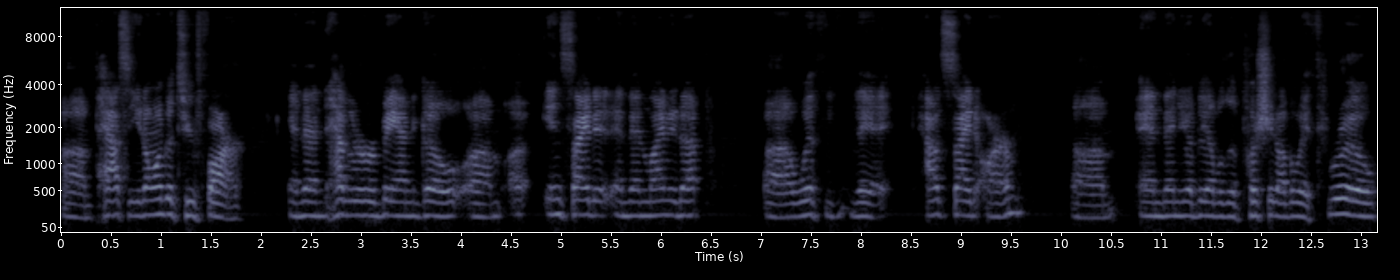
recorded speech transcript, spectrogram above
um, pass it. You don't want to go too far and then have the rubber band go um, uh, inside it and then line it up uh, with the outside arm um, and then you'll be able to push it all the way through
